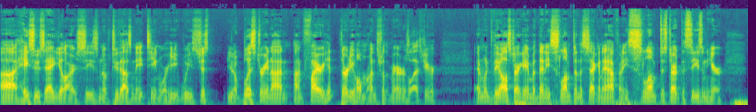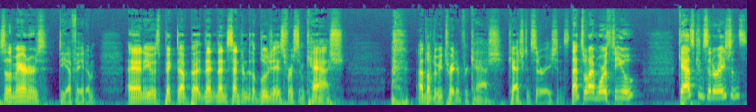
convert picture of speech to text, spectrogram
uh, Jesus Aguilar's season of 2018, where he was just you know blistering on on fire. He hit 30 home runs for the Mariners last year, and went to the All Star game. But then he slumped in the second half, and he slumped to start the season here. So the Mariners DFA'd him, and he was picked up. Uh, then then sent him to the Blue Jays for some cash. I'd love to be traded for cash, cash considerations. That's what I'm worth to you, cash considerations.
